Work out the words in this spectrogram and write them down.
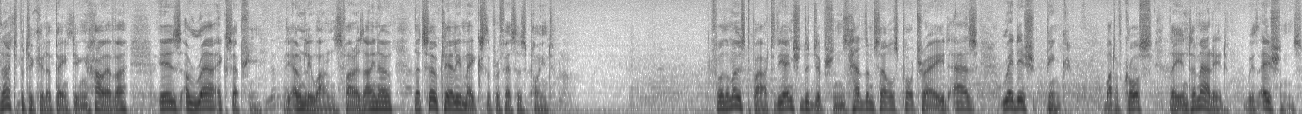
That particular painting, however, is a rare exception, the only one, as far as I know, that so clearly makes the professor's point. For the most part, the ancient Egyptians had themselves portrayed as reddish pink. But of course, they intermarried with Asians,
